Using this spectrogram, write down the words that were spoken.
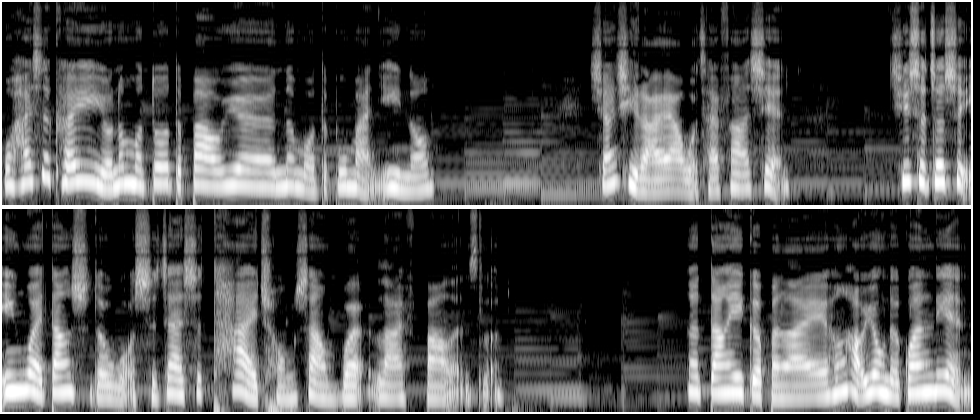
我还是可以有那么多的抱怨，那么的不满意呢？想起来啊，我才发现，其实这是因为当时的我实在是太崇尚 work-life balance 了。那当一个本来很好用的观念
